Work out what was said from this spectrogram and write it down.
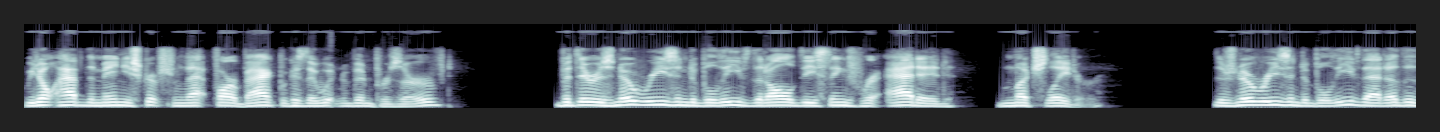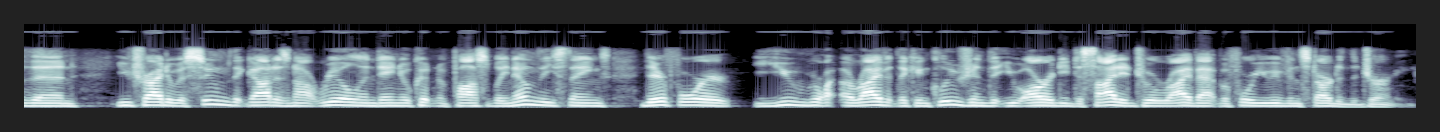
We don't have the manuscripts from that far back because they wouldn't have been preserved. But there is no reason to believe that all of these things were added much later. There's no reason to believe that other than you try to assume that God is not real and Daniel couldn't have possibly known these things. Therefore, you arrive at the conclusion that you already decided to arrive at before you even started the journey.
